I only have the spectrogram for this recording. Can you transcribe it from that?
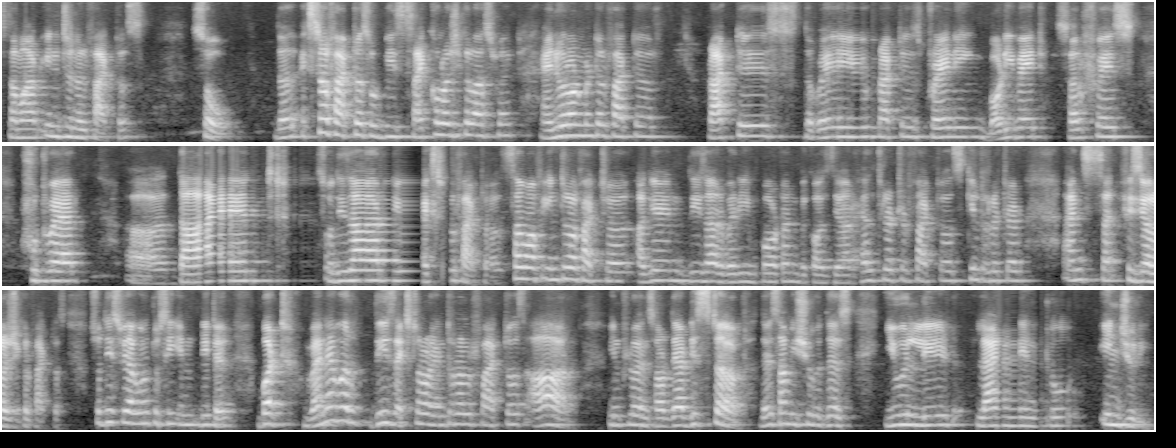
some are internal factors so the external factors would be psychological aspect, environmental factor, practice, the way you practice, training, body weight, surface, footwear, uh, diet. So these are external factors. Some of internal factors, again, these are very important because they are health related factors, skill related, and physiological factors. So this we are going to see in detail. But whenever these external or internal factors are influenced or they are disturbed, there is some issue with this, you will lead land into injury.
